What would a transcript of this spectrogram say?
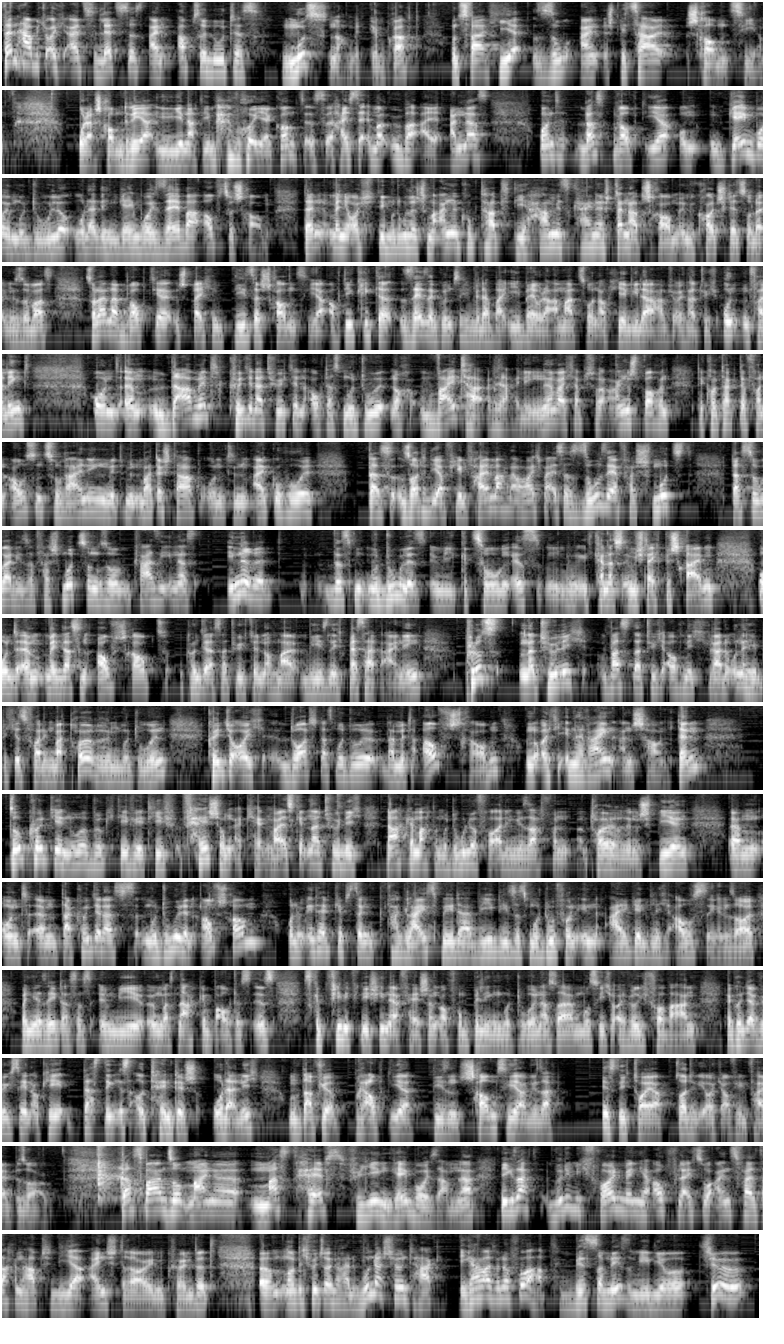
Dann habe ich euch als letztes ein absolutes Muss noch mitgebracht. Und zwar hier so ein Spezialschraubenzieher oder Schraubendreher, je nachdem wo ihr kommt. Es heißt ja immer überall anders. Und das braucht ihr, um Gameboy-Module oder den Gameboy selber aufzuschrauben. Denn wenn ihr euch die Module schon mal angeguckt habt, die haben jetzt keine Standardschrauben, irgendwie Kreuzschlitz oder irgendwie sowas, sondern da braucht ihr entsprechend diese Schraubenzieher. Auch die kriegt ihr sehr, sehr günstig, entweder bei Ebay oder Amazon. Auch hier wieder habe ich euch natürlich unten verlinkt. Und ähm, damit könnt ihr natürlich dann auch das Modul noch weiter reinigen. Ne? Weil ich habe schon angesprochen, die Kontakte von außen zu reinigen mit, mit einem Wattestab und einem Alkohol das solltet ihr auf jeden Fall machen, aber manchmal ist es so sehr verschmutzt, dass sogar diese Verschmutzung so quasi in das Innere des Modules irgendwie gezogen ist. Ich kann das irgendwie schlecht beschreiben. Und ähm, wenn ihr das dann aufschraubt, könnt ihr das natürlich dann nochmal wesentlich besser reinigen. Plus natürlich, was natürlich auch nicht gerade unerheblich ist, vor allem bei teureren Modulen, könnt ihr euch dort das Modul damit aufschrauben und euch die Innereien anschauen. Denn so könnt ihr nur wirklich definitiv Fälschungen erkennen, weil es gibt natürlich nachgemachte Module, vor allem gesagt von teureren Spielen ähm, und ähm, da könnt ihr das Modul dann aufschrauben und im Internet gibt es dann Vergleichsbilder, wie dieses Modul von innen eigentlich aussehen soll. Wenn ihr seht, dass das irgendwie irgendwas nachgebautes ist. Es gibt viele, viele China-Fälschungen auch von billigen Modulen, also da muss ich euch wirklich vorwarnen. Dann könnt ihr wirklich sehen, okay, das Ding ist authentisch oder nicht und dafür braucht ihr diesen Schraubenzieher, wie gesagt, ist nicht teuer, solltet ihr euch auf jeden Fall besorgen. Das waren so meine Must-Haves für jeden Gameboy-Sammler. Wie gesagt, würde mich freuen, wenn ihr auch vielleicht so ein, zwei Sachen habt, die ihr einstreuen könntet. Ähm, und ich wünsche euch noch einen wunderschönen Tag, egal was ihr noch vorhabt. Bis zum nächsten Video. Tschüss.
